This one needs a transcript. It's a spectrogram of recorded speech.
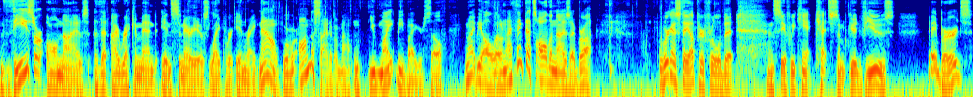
these are all knives that I recommend in scenarios like we're in right now, where we're on the side of a mountain. You might be by yourself. You might be all alone. I think that's all the knives I brought. We're going to stay up here for a little bit and see if we can't catch some good views. Hey, birds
